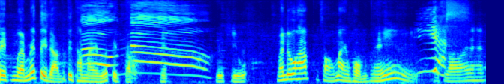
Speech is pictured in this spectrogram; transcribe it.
ติดเหมือนไม่ติดอะไม่ติดทำไมไม่รู้ติดแบบเนี่ยคิ้วๆมาดูครับสองใหม่ของผมนี่เรียบร้อยนะฮะ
